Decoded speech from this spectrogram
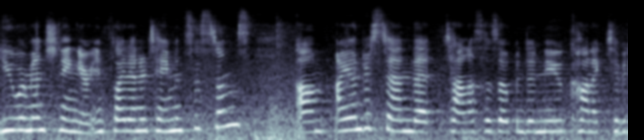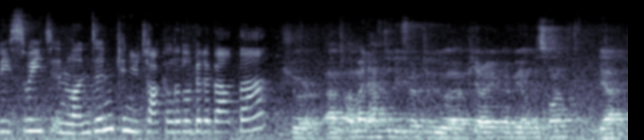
you were mentioning your in-flight entertainment systems. Um, I understand that Thales has opened a new connectivity suite in London. Can you talk a little bit about that? Sure. Um, I might have to defer to uh, Pierre maybe on this one. Yeah.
